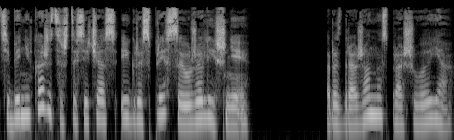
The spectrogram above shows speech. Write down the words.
«Тебе не кажется, что сейчас игры с прессой уже лишние?» Раздраженно спрашиваю я.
